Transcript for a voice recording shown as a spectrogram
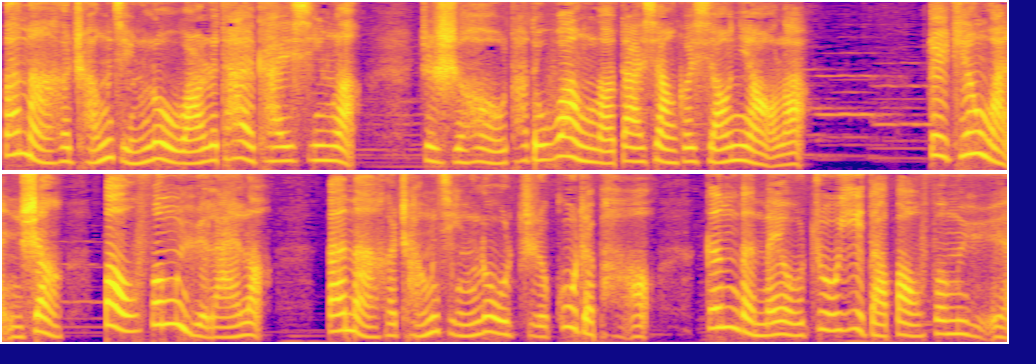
斑马和长颈鹿玩得太开心了，这时候他都忘了大象和小鸟了。这天晚上，暴风雨来了，斑马和长颈鹿只顾着跑，根本没有注意到暴风雨。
